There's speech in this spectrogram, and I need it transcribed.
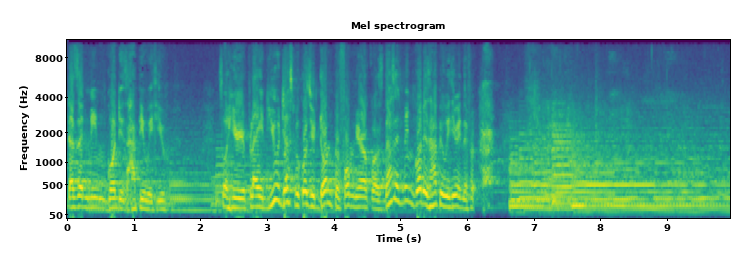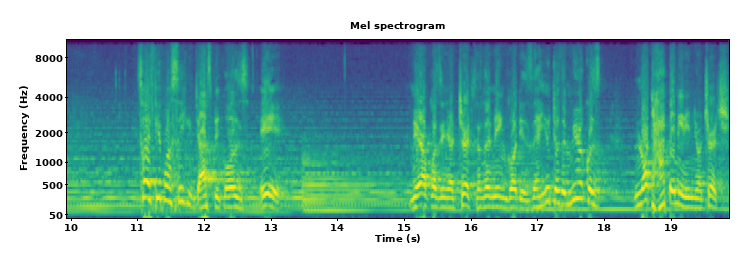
doesn't mean God is happy with you." So he replied, "You just because you don't perform miracles doesn't mean God is happy with you in the." So if people are saying just because, hey, miracles in your church doesn't mean God is there, you tell the miracles not happening in your church.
